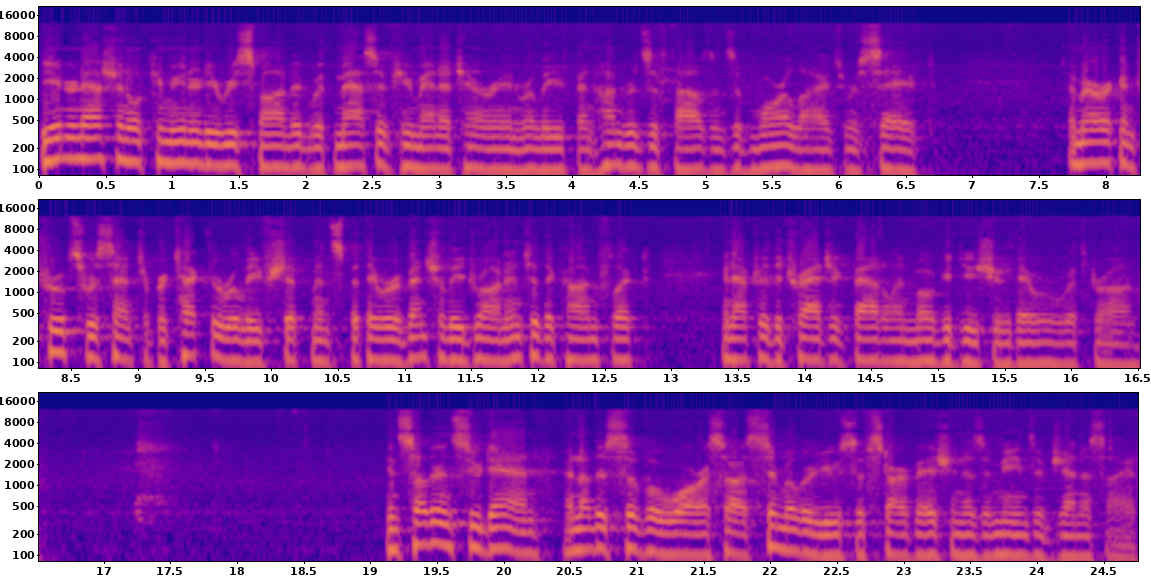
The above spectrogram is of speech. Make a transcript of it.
The international community responded with massive humanitarian relief, and hundreds of thousands of more lives were saved. American troops were sent to protect the relief shipments, but they were eventually drawn into the conflict and after the tragic battle in Mogadishu, they were withdrawn. In southern Sudan, another civil war saw a similar use of starvation as a means of genocide.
